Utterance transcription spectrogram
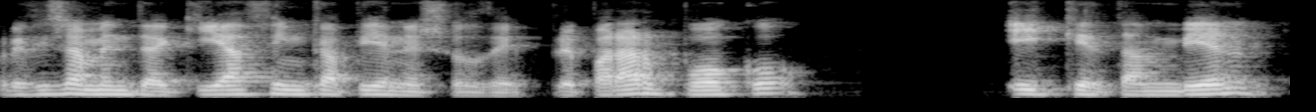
precisamente aquí hace hincapié en eso de preparar poco y que también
